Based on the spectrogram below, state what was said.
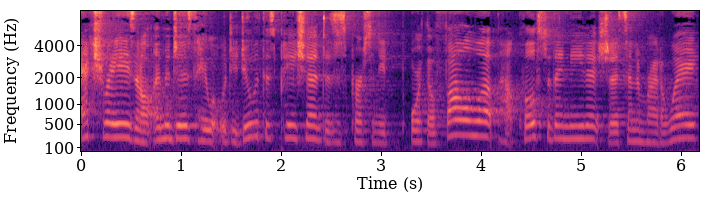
x rays and all images. Hey, what would you do with this patient? Does this person need ortho follow up? How close do they need it? Should I send them right away?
